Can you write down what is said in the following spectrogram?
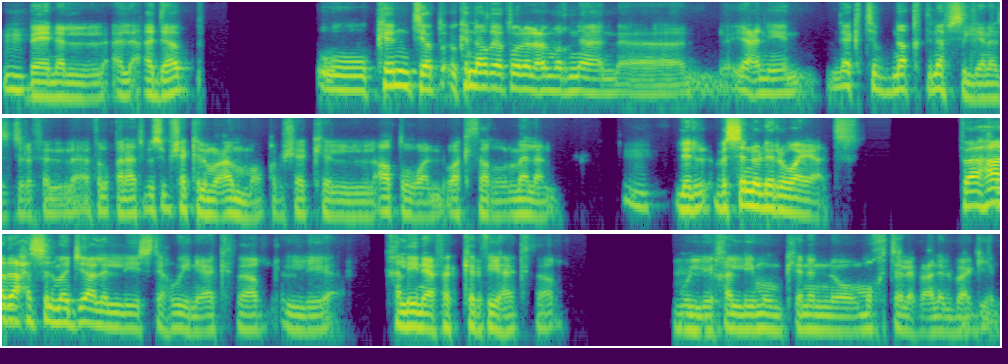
بين ال- الأدب وكنت يط... كنا طول العمر يعني نكتب نقد نفس اللي انزله في ال- في القناة بس بشكل معمق بشكل أطول وأكثر ملل. لل... بس إنه للروايات فهذا مم. أحس المجال اللي يستهويني أكثر اللي يخليني أفكر فيه أكثر واللي يخليه ممكن إنه مختلف عن الباقيين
